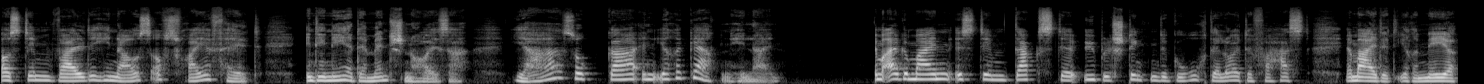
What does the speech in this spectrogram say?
aus dem Walde hinaus aufs freie Feld, in die Nähe der Menschenhäuser, ja sogar in ihre Gärten hinein. Im Allgemeinen ist dem Dachs der übel stinkende Geruch der Leute verhasst. Er meidet ihre Nähe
